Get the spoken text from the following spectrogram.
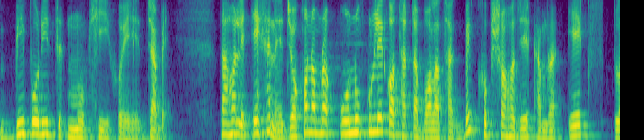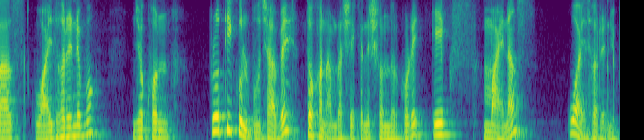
বিপরীতমুখী হয়ে যাবে। তাহলে এখানে যখন আমরা অনুকূলে কথাটা বলা থাকবে, খুব সহজে আমরা এক্স প্লাস ওয়াই ধরে নেব। যখন প্রতিকূল বোঝাবে, তখন আমরা সেখানে সুন্দর করে এক্স মাইনাস ওয়াই ধরে নেব।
